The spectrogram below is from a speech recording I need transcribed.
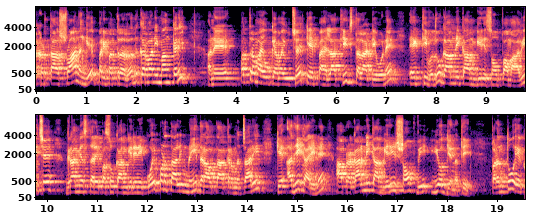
રખડતા શ્વાન અંગે પરિપત્ર રદ કરવાની માંગ કરી. અને પત્રમાં એવું કહેવાયું છે કે પહેલાથી જ તલાટીઓને એકથી વધુ ગામની કામગીરી સોંપવામાં આવી છે. ગ્રામ્ય સ્તરે પશુ કામગીરીની કોઈ પણ તાલીમ નહીં ધરાવતા કર્મચારી કે અધિકારીને આ પ્રકારની કામગીરી સોંપવી યોગ્ય નથી. પરંતુ એક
